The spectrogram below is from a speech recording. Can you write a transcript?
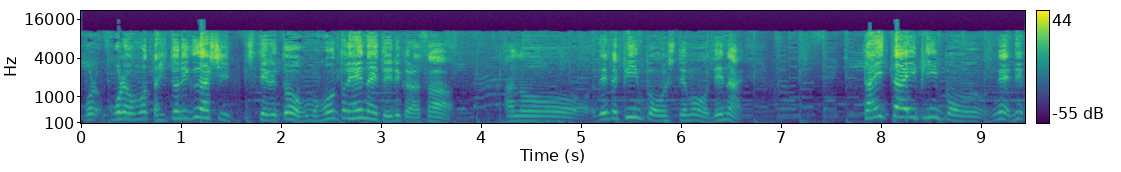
これ、これ思った一人暮らししてると、もう本当に変な人いるからさ、あのー、大体ピンポン押しても出ない。大体ピンポン、ね、で、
